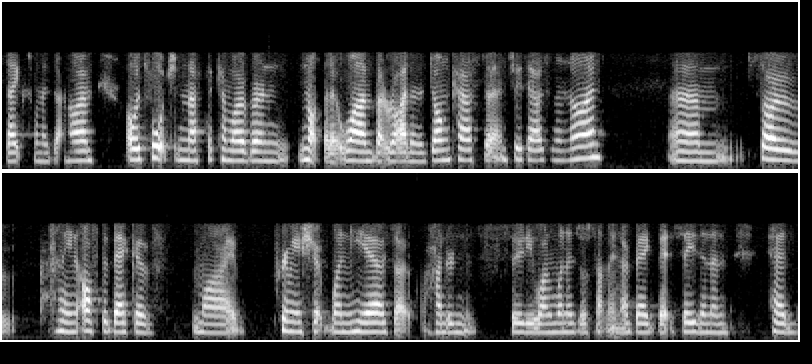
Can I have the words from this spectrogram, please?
stakes when I was at home. I was fortunate enough to come over and not that it won, but ride in the Doncaster in 2009. Um, so, I mean, off the back of my premiership win here, so 131 winners or something I bagged that season and had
